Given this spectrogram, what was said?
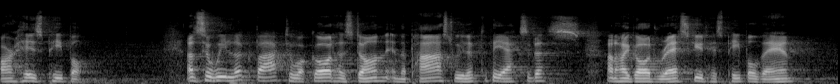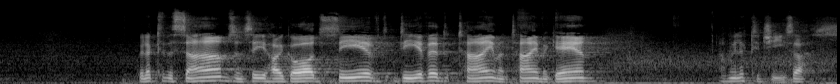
are His people. And so we look back to what God has done in the past. We look to the Exodus and how God rescued His people then. We look to the Psalms and see how God saved David time and time again. And we look to Jesus.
